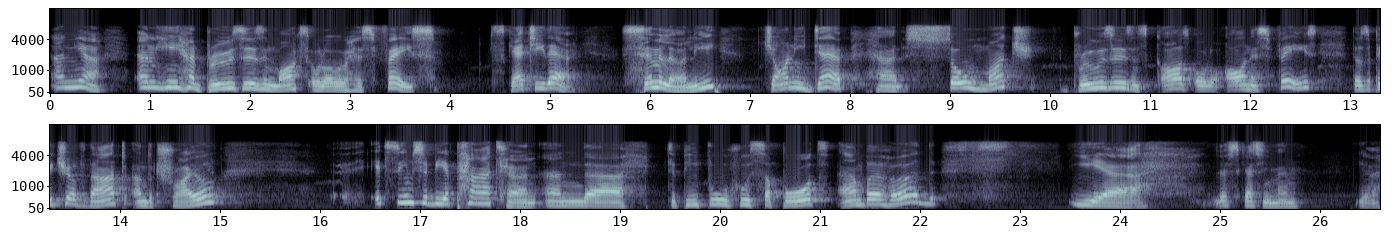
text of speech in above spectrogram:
And yeah, and he had bruises and marks all over his face. Sketchy there. Similarly, Johnny Depp had so much bruises and scars all on his face. There was a picture of that on the trial it seems to be a pattern, and uh, to people who support Amber Heard, yeah, they're sketchy, man. Yeah.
